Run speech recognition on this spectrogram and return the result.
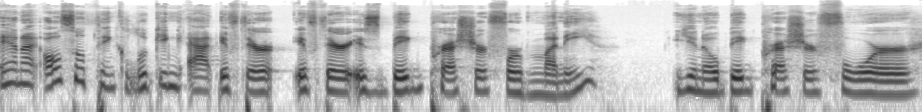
and I also think looking at if there if there is big pressure for money, you know, big pressure for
